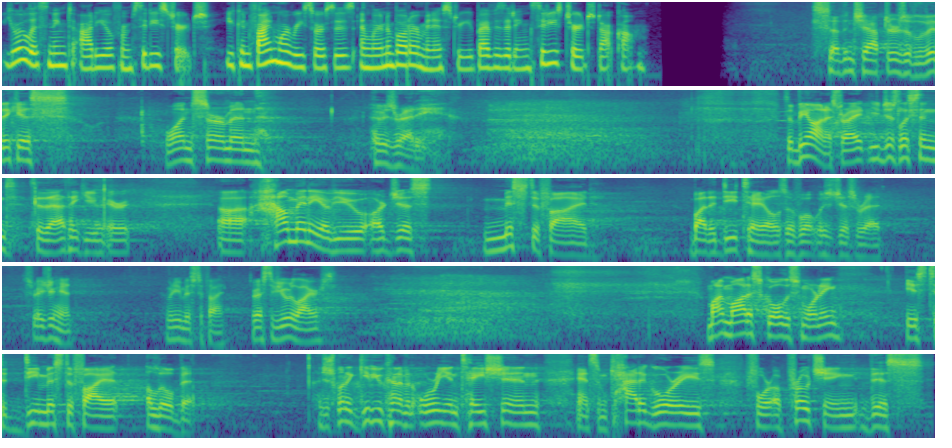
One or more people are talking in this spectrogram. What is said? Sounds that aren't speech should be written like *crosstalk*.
You're listening to audio from Cities Church. You can find more resources and learn about our ministry by visiting citieschurch.com. Seven chapters of Leviticus, one sermon. Who's ready? so be honest, right? You just listened to that. Thank you, Eric. Uh, how many of you are just mystified by the details of what was just read? Just raise your hand. Many mystified? The rest of you are liars. My modest goal this morning is to demystify it a little bit. I just want to give you kind of an orientation and some categories for approaching this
